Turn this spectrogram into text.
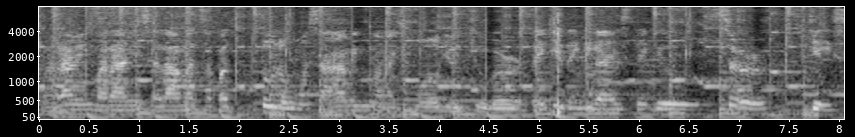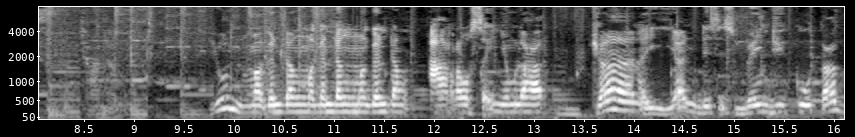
maraming maraming salamat sa pagtulong mo sa aming mga small YouTuber. Thank you, thank you guys. Thank you, Sir Jace Channel. Yun, magandang magandang magandang araw sa inyong lahat dyan. Ayan, this is Benji Kutab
